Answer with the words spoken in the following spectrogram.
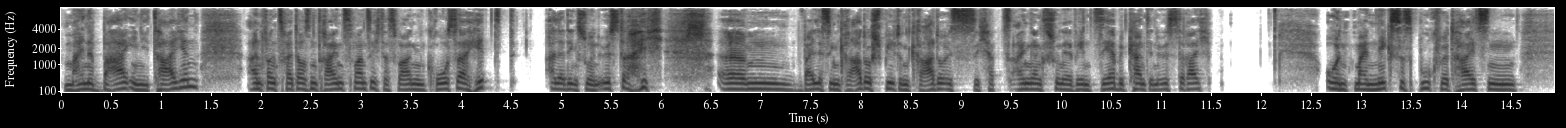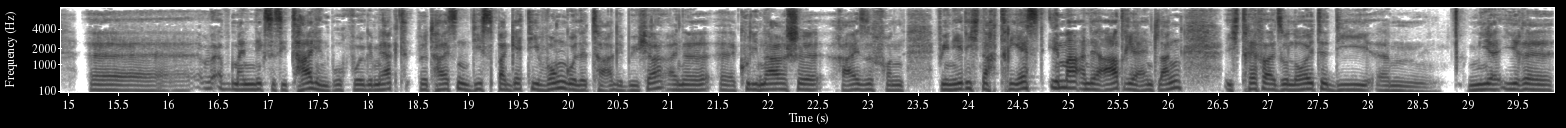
meine Bar in Italien Anfang 2023. Das war ein großer Hit allerdings nur in Österreich, ähm, weil es in Grado spielt und Grado ist, ich habe es eingangs schon erwähnt, sehr bekannt in Österreich. Und mein nächstes Buch wird heißen, äh, mein nächstes Italienbuch wohlgemerkt, wird heißen Die Spaghetti Vongole Tagebücher, eine äh, kulinarische Reise von Venedig nach Triest, immer an der Adria entlang. Ich treffe also Leute, die ähm, mir ihre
